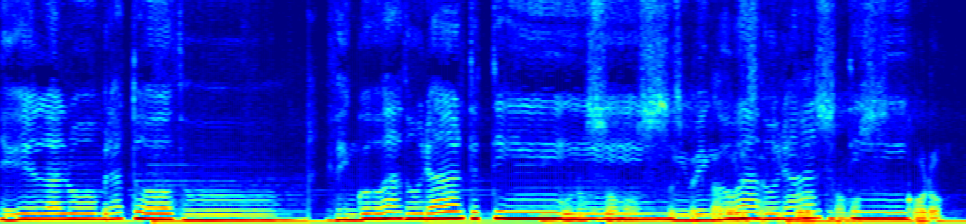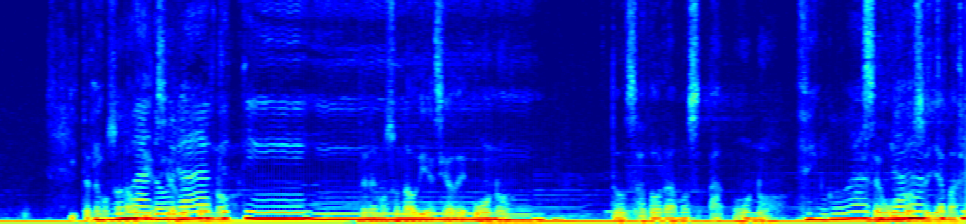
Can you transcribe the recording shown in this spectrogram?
Él alumbra todo. Vengo a adorarte a ti. Ninguno somos espectadores Vengo a aquí, todos adorarte a somos ti. coro tenemos Vengo una audiencia de uno. Tenemos una audiencia de uno. Todos adoramos a uno. Vengo a Ese uno se llama ti.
